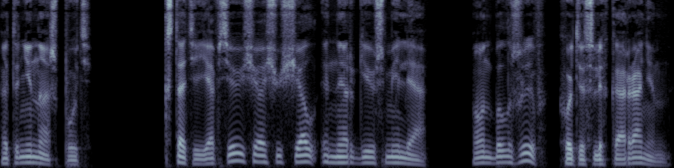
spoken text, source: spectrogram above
Это не наш путь». Кстати, я все еще ощущал энергию шмеля. Он был жив, хоть и слегка ранен.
